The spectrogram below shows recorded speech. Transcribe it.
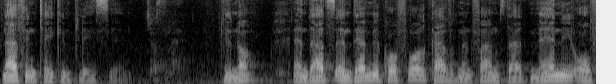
nothing taking place here. Just like. You know? And that's endemic of all government farms that many of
